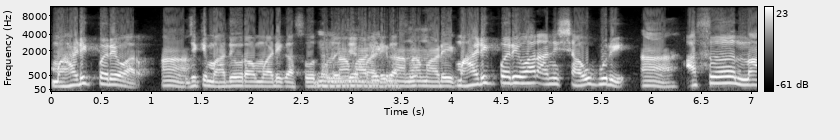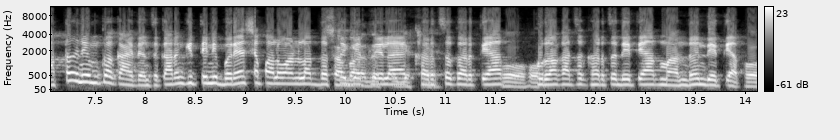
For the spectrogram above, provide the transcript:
महाडिक परिवार हा. जे की महादेवराव महाडिक असो मुन्ना माडिक महाडिक नाना असो माडिक महाडिक. परिवार आणि शाहूपुरी हा. असं नातं नेमकं काय त्यांचं? कारण की त्यांनी बऱ्याचशा पालवानला दत्तक सांभाळ घेतलेलं आहे घेतलंय. खर्च करतात हो, हो. खुराकाचा खर्च देतात मानधन देतात हो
